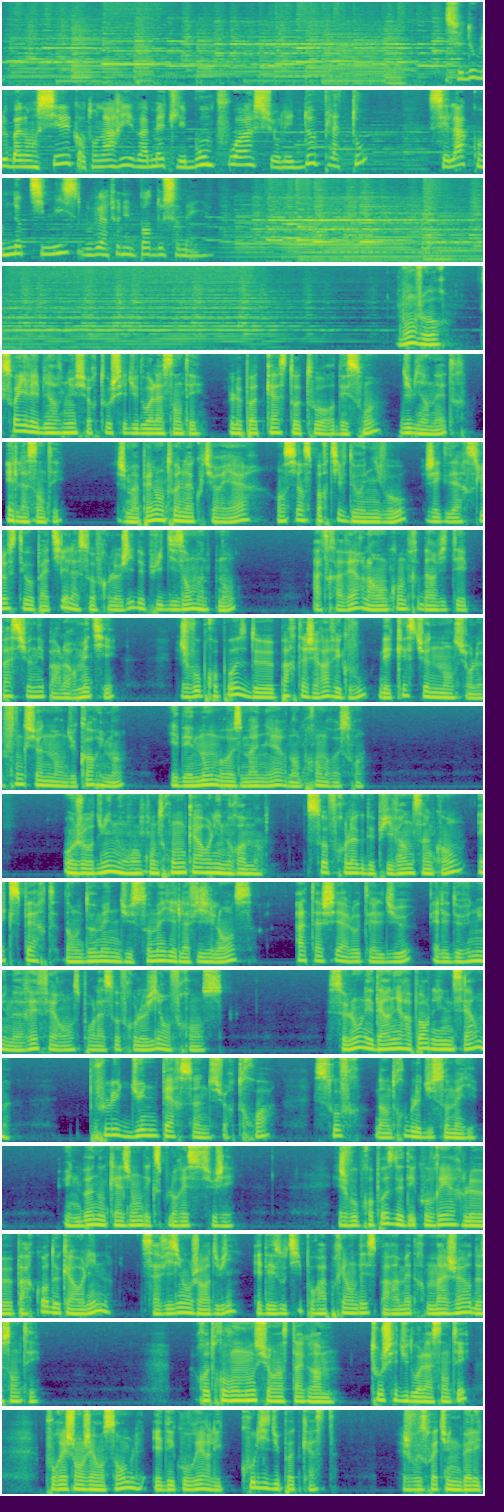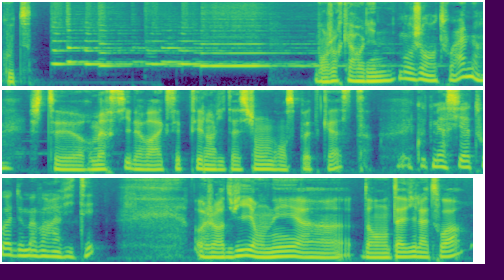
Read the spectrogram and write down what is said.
Ce double balancier, quand on arrive à mettre les bons poids sur les deux plateaux, c'est là qu'on optimise l'ouverture d'une porte de sommeil. Bonjour, soyez les bienvenus sur Toucher du doigt la santé le podcast autour des soins, du bien-être et de la santé. Je m'appelle Antoine Lacouturière, ancien sportif de haut niveau, j'exerce l'ostéopathie et la sophrologie depuis dix ans maintenant. À travers la rencontre d'invités passionnés par leur métier, je vous propose de partager avec vous des questionnements sur le fonctionnement du corps humain et des nombreuses manières d'en prendre soin. Aujourd'hui, nous rencontrons Caroline Rome, sophrologue depuis 25 ans, experte dans le domaine du sommeil et de la vigilance, Attachée à l'Hôtel Dieu, elle est devenue une référence pour la sophrologie en France. Selon les derniers rapports de l'INSERM, plus d'une personne sur trois souffre d'un trouble du sommeil. Une bonne occasion d'explorer ce sujet. Je vous propose de découvrir le parcours de Caroline, sa vision aujourd'hui et des outils pour appréhender ce paramètre majeur de santé. Retrouvons-nous sur Instagram, toucher du doigt la santé, pour échanger ensemble et découvrir les coulisses du podcast. Je vous souhaite une belle écoute. Bonjour Caroline. Bonjour Antoine. Je te remercie d'avoir accepté l'invitation dans ce podcast. Écoute, merci à toi de m'avoir invité. Aujourd'hui, on est euh, dans ta ville à toi.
